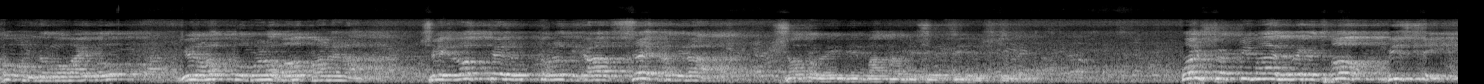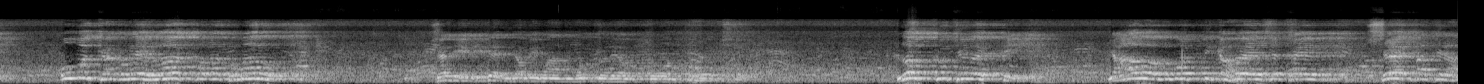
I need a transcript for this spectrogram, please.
ভবনিত প্রবাহিত যে রক্ত বড় হোক মানে না, সেই রক্তের উত্তরাধিকার শেখ হাসিনা সতেরোই বাংলাদেশের ফিরে এসেছিলেন। পঁয়ষট্টি মাইল বৃষ্টি, উপেক্ষা করে লাখ লাখ মানুষ। সেদিন কেন্দ্র বিমান বন্দরে ঐক্যবদ্ধ হয়েছে লক্ষ্য ছিল একটি যে হয়ে এসেছে শেখ হাসিনা।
